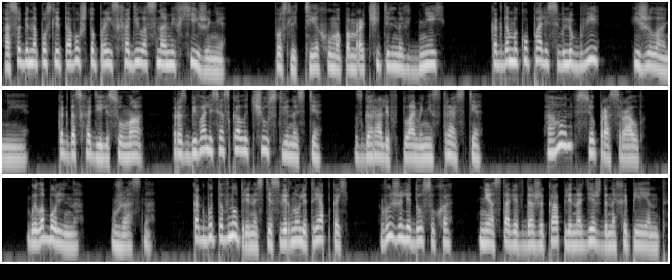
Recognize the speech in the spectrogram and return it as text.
Особенно после того, что происходило с нами в хижине. После тех умопомрачительных дней, когда мы купались в любви и желании, когда сходили с ума — разбивались о скалы чувственности, сгорали в пламени страсти. А он все просрал. Было больно, ужасно. Как будто внутренности свернули тряпкой, выжили досуха, не оставив даже капли надежды на хэппи-энд.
